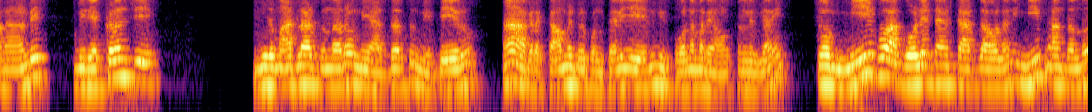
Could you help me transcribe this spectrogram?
అని అనండి. మీరు ఎక్కడ నుంచి మీరు మాట్లాడుతున్నారో మీ అడ్రస్ మీ పేరు అక్కడ కామెంట్ రూపంలో తెలియజేయండి. మీ ఫోన్ నెంబర్ ఏం అవసరం లేదు కానీ సో మీకు ఆ గోల్డెన్ టైం స్టార్ట్ కావాలని మీ ప్రాంతంలో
